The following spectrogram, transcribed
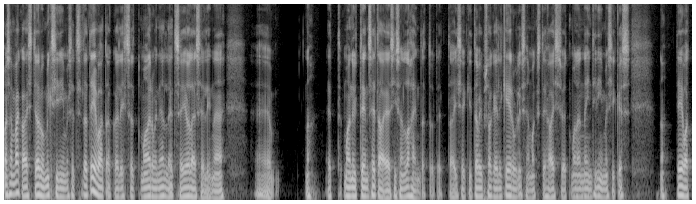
ma saan väga hästi aru, miks inimesed seda teevad, aga lihtsalt ma arvan jälle, et see ei ole selline ähm, noh, et ma nüüd teen seda ja siis on lahendatud, et ta isegi, ta võib sageli keerulisemaks teha asju, et ma olen näinud inimesi, kes teevad,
